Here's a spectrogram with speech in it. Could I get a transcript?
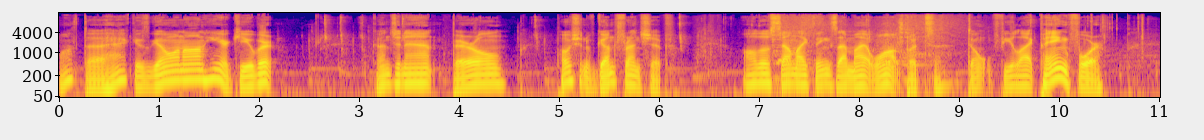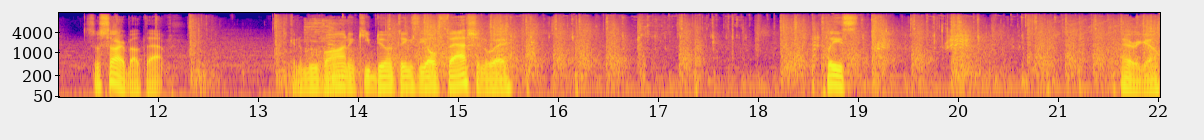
What the heck is going on here, Cubert? Gungeonat, barrel, potion of gun friendship. All those sound like things I might want, but uh, don't feel like paying for. So sorry about that. Gonna move on and keep doing things the old-fashioned way. Please. There we go.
